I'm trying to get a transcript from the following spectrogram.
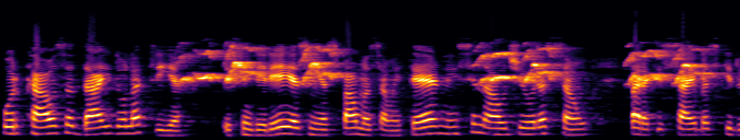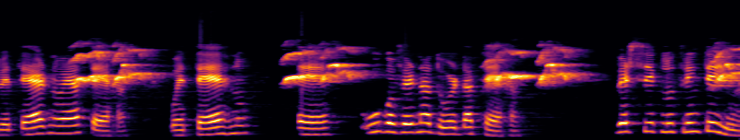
por causa da idolatria. Estenderei as minhas palmas ao Eterno em sinal de oração, para que saibas que do Eterno é a terra. O Eterno é o governador da terra. Versículo 31.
